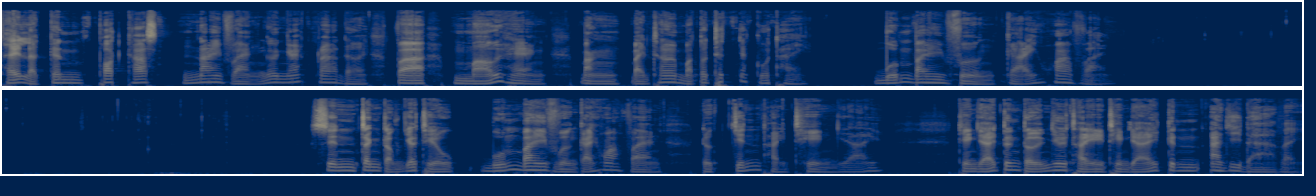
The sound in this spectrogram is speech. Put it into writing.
Thế là kênh podcast Nai Vàng ngơ ngác ra đời và mở hàng bằng bài thơ mà tôi thích nhất của thầy. Bướm bay vườn cải hoa vàng. Xin trân trọng giới thiệu Bướm bay vườn cải hoa vàng được chính thầy thiền giải. Thiền giải tương tự như thầy thiền giải kinh A-di-đà vậy.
